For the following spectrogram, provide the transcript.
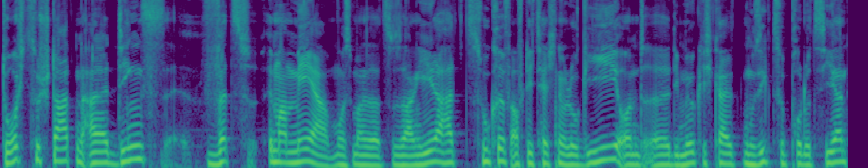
durchzustarten. Allerdings wird es immer mehr, muss man dazu sagen. Jeder hat Zugriff auf die Technologie und äh, die Möglichkeit, Musik zu produzieren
